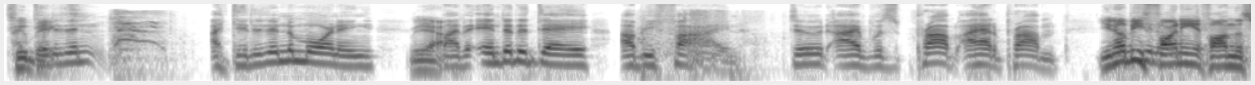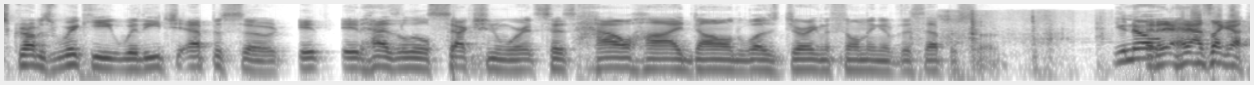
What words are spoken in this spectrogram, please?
Too I big. Did it in, I did it in the morning. Yeah. By the end of the day, I'll be fine, dude. I was prob. I had a problem. You know, it'd be you funny know, if on the Scrubs wiki with each episode, it it has a little section where it says how high Donald was during the filming of this episode. You know, and it has like a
